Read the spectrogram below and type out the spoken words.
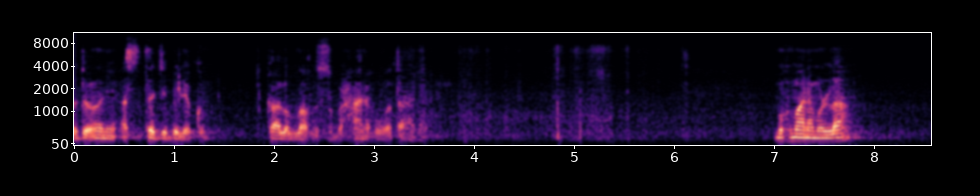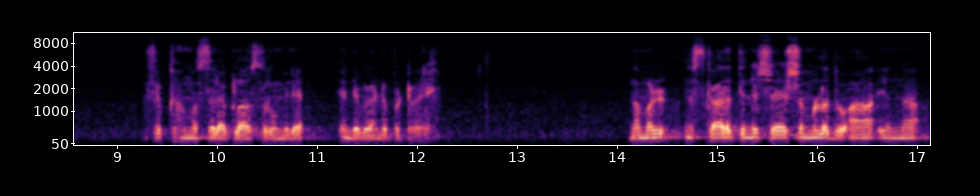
ادعوني أستجب لكم قال الله سبحانه وتعالى ബഹുമാനമുള്ള ഫിഖ് മസല ക്ലാസ് റൂമിലെ എന്റെ വേണ്ടപ്പെട്ടവരെ. നമ്മൾ നിസ്കാരത്തിന്റെ ശേഷമുള്ള ദുആ എന്ന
